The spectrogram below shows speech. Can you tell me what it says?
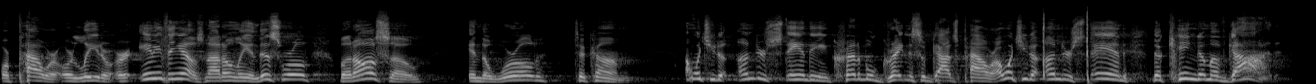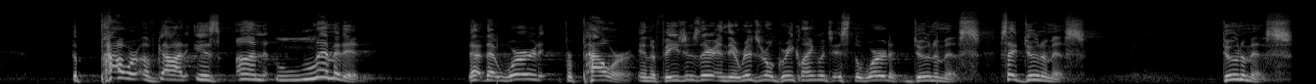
or power or leader or anything else, not only in this world, but also in the world to come. I want you to understand the incredible greatness of God's power. I want you to understand the kingdom of God. The power of God is unlimited. That, that word for power in Ephesians there, in the original Greek language, it's the word dunamis. Say dunamis. Dunamis.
